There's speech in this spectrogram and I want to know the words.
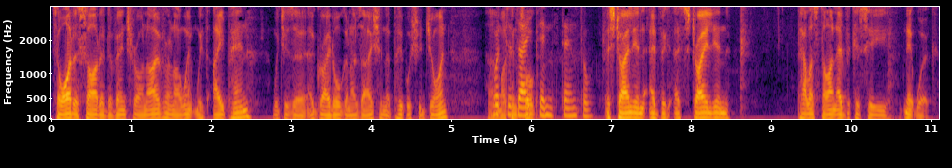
So I decided to venture on over, and I went with APAN, which is a, a great organisation that people should join. Um, what I does talk- APAN stand for? Australian Advo- Australian Palestine Advocacy Network,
